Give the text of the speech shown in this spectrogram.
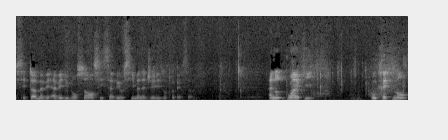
cet homme avait, du bon sens et savait aussi manager les autres personnes. Un autre point qui, concrètement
